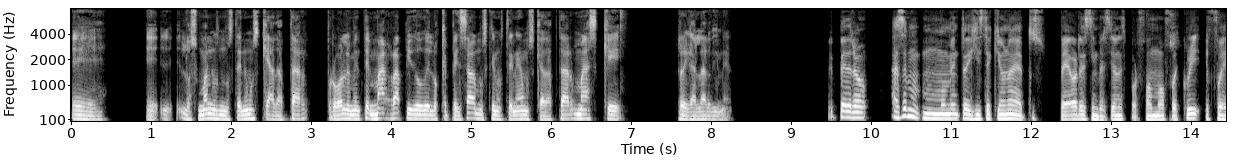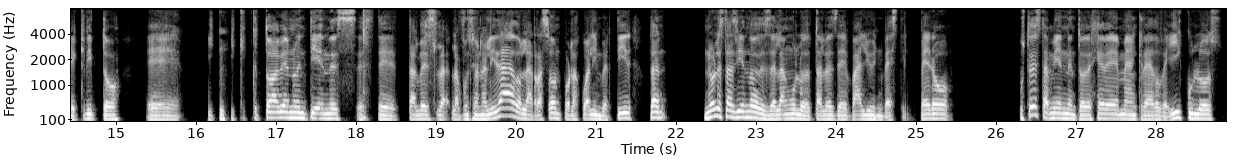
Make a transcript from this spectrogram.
eh, eh, los humanos nos tenemos que adaptar probablemente más rápido de lo que pensábamos que nos teníamos que adaptar, más que regalar dinero. Pedro, hace un momento dijiste que una de tus peores inversiones por FOMO fue, fue cripto eh, y, que todavía no entiendes este, tal vez la, la, funcionalidad o la razón por la cual invertir. O sea, no lo estás viendo desde el ángulo de tal vez de value investing, pero ustedes también dentro de GBM han creado vehículos,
